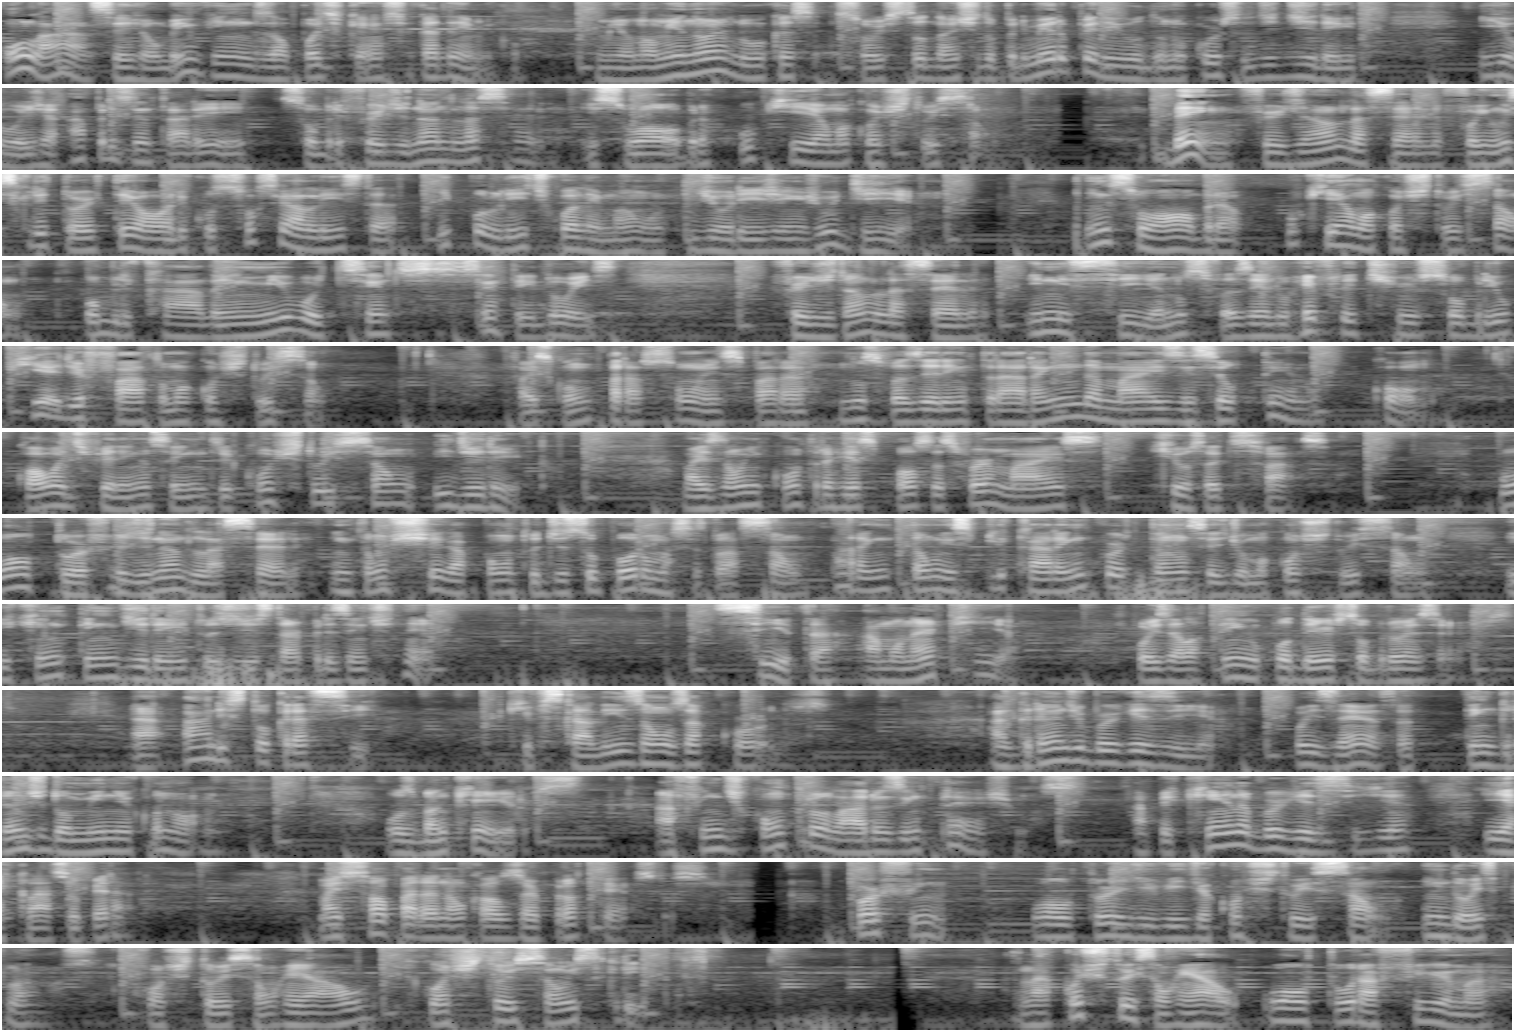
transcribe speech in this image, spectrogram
Olá, sejam bem-vindos ao podcast acadêmico. Meu nome não é Lucas, sou estudante do primeiro período no curso de Direito e hoje apresentarei sobre Ferdinando Lacerda e sua obra O que é uma Constituição. Bem, Ferdinando Lacerda foi um escritor teórico socialista e político alemão de origem judia. Em sua obra O que é uma Constituição, publicada em 1862, Ferdinand Lassalle inicia nos fazendo refletir sobre o que é de fato uma Constituição. Faz comparações para nos fazer entrar ainda mais em seu tema, como qual a diferença entre Constituição e direito, mas não encontra respostas formais que o satisfaçam. O autor Ferdinand Lassalle então chega a ponto de supor uma situação para então explicar a importância de uma Constituição e quem tem direitos de estar presente nela. Cita a monarquia, pois ela tem o poder sobre o exército, a aristocracia, que fiscalizam os acordos, a grande burguesia, pois essa tem grande domínio econômico, os banqueiros, a fim de controlar os empréstimos, a pequena burguesia e a classe operária, mas só para não causar protestos. Por fim, o autor divide a Constituição em dois planos: Constituição real e Constituição escrita. Na Constituição real, o autor afirma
